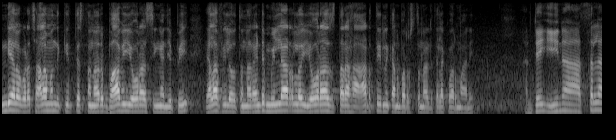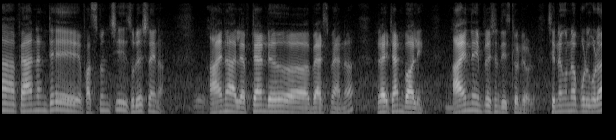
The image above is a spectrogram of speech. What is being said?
ఇండియాలో కూడా చాలామంది కీర్తిస్తున్నారు. భావి యువరాజ్ సింగ్ అని చెప్పి ఎలా ఫీల్ అవుతున్నారు? అంటే మిల్లార్లో యువరాజ్ తరహా ఆట తీరుని కనబరుస్తున్నాడు తిలక్ వర్మ అని. అంటే ఈయన అస్సలు ఫ్యాన్ అంటే ఫస్ట్ నుంచి సురేష్ రైనా ఆయన left hand batsman right hand bowling. ఆయన్నే ఇంప్రెషన్ తీసుకునేవాడు. చిన్నగా ఉన్నప్పుడు కూడా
